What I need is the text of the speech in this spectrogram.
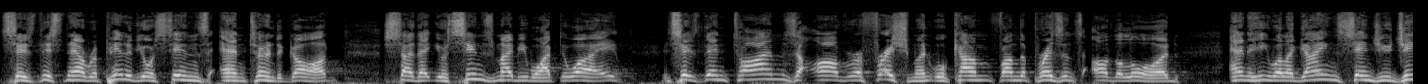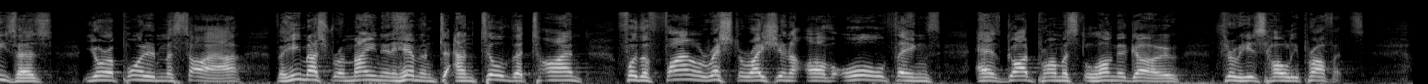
says this Now repent of your sins and turn to God, so that your sins may be wiped away. It says, Then times of refreshment will come from the presence of the Lord, and he will again send you Jesus, your appointed Messiah for he must remain in heaven until the time for the final restoration of all things as God promised long ago through his holy prophets.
